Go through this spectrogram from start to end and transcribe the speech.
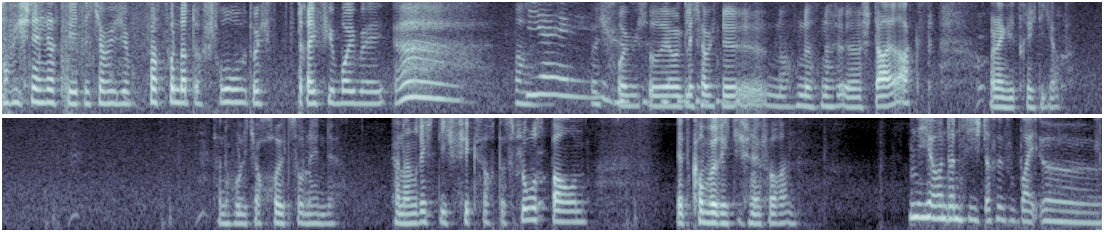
Oh, wie schnell das geht. Ich habe hier fast 100 Stroh durch 3, 4 Bäume. ey. Yay! Ich freue mich so sehr. Und gleich habe ich eine, noch eine, eine Stahlaxt. Und dann geht's richtig ab. Dann hole ich auch Holz ohne Ende. Kann dann richtig fix auch das Floß bauen. Jetzt kommen wir richtig schnell voran. Ja, und dann ist die Staffel vorbei. Äh.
